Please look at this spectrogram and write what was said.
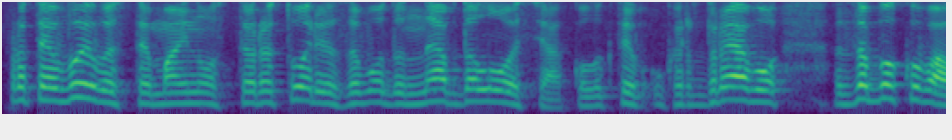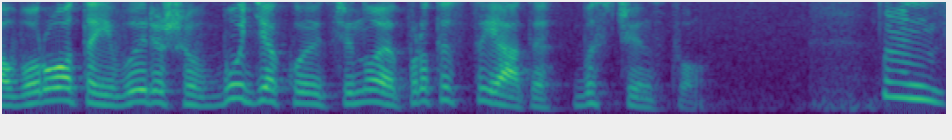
Проте вивезти майно з території заводу не вдалося. Колектив «Укрдреву» заблокував ворота і вирішив будь-якою ціною протистояти безчинству. Ну, він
